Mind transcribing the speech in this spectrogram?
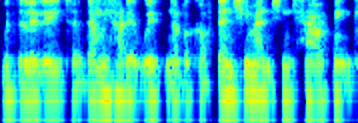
with the Lolita, then we had it with Nabokov. Then she mentioned how I think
